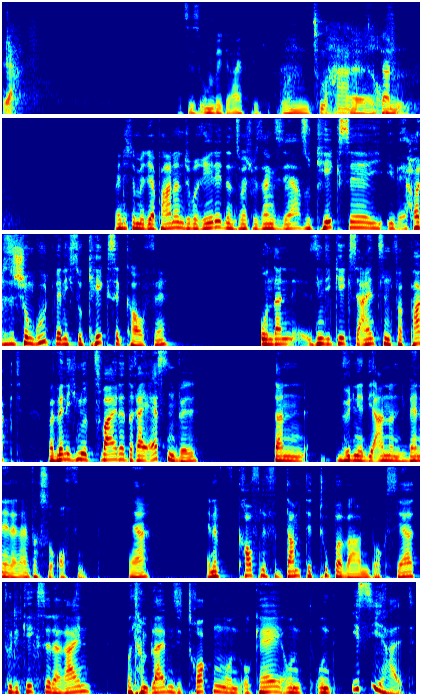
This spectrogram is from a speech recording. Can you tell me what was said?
ja, Es ist unbegreiflich. Und zum Haare äh, dann- wenn ich dann mit Japanern drüber rede, dann zum Beispiel sagen sie, ja, so Kekse, aber das ist schon gut, wenn ich so Kekse kaufe und dann sind die Kekse einzeln verpackt, weil wenn ich nur zwei oder drei essen will, dann würden ja die anderen, die wären ja dann einfach so offen, ja. Ja, dann kauf eine verdammte Tupperwarenbox, ja, tu die Kekse da rein und dann bleiben sie trocken und okay und, und iss sie halt,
